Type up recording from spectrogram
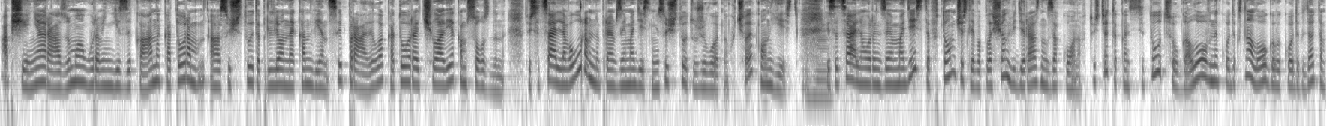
общения, разума, уровень языка, на котором э, существуют определенные конвенции, правила, которые человеком созданы. То есть социального уровня, например, взаимодействия не существует у животных, у человека он есть. Mm-hmm. И социальный уровень взаимодействия в том числе воплощен в виде разных законов. То есть это Конституция, Уголовный кодекс, Налоговый кодекс, да, там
